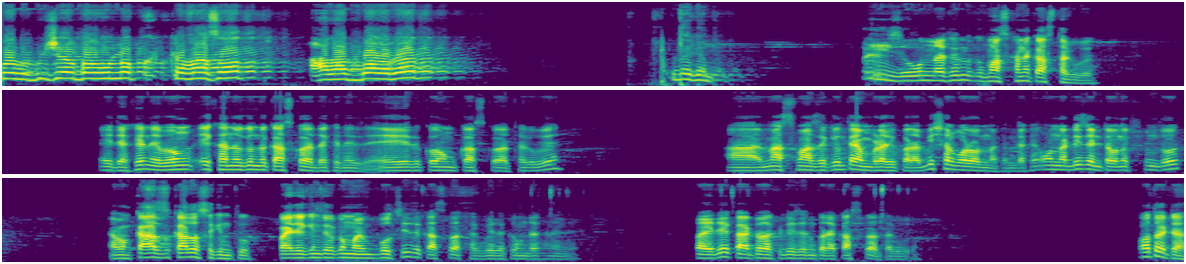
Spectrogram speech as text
বলব বিশাল বড় উন্না পাক্কা ফাসাদ আর বড় দেখেন। এই যে ওনার কিন্তু মাঝখানে কাজ থাকবে। এই দেখেন এবং এখানেও কিন্তু কাজ করা দেখেন এই যে এরকম কাজ করা থাকবে। আর মাঝ মাঝে কিন্তু এমব্রয়ডারি করা বিশাল বড় ওনা কিন্তু দেখেন। ওনার ডিজাইনটা অনেক সুন্দর এবং কাজ কাজ আছে কিন্তু। বাইরে কিন্তু এরকম আমি বলছি যে কাজ করা থাকবে এরকম দেখেন এই যে। বাইরে কাটওয়ার্ক ডিজাইন করা কাজ করা থাকবে। কত এটা?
